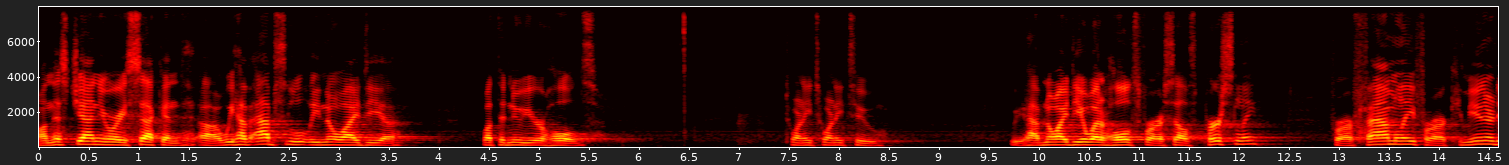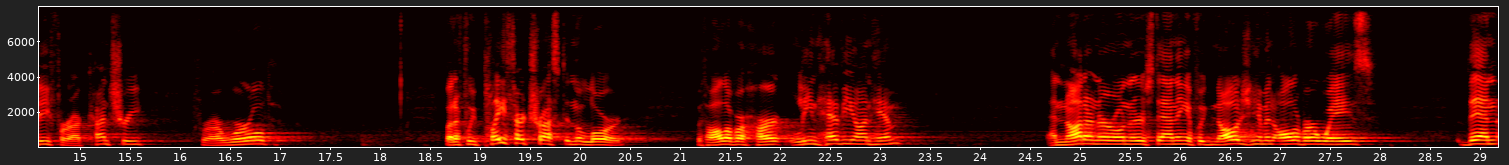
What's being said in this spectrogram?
On this January 2nd, uh, we have absolutely no idea what the new year holds 2022. We have no idea what it holds for ourselves personally, for our family, for our community, for our country, for our world. But if we place our trust in the Lord with all of our heart, lean heavy on Him, and not on our own understanding, if we acknowledge Him in all of our ways, then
